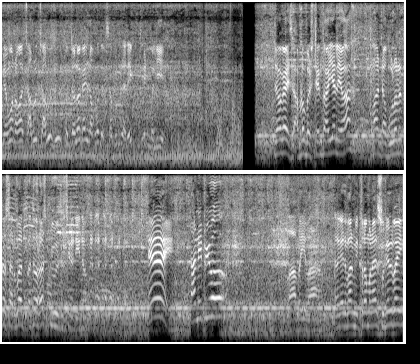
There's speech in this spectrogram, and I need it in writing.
મહેમાન નવા ચાલુ ચાલુ છું તો ચલો ગાઈ આપણો દક્ષાપુરી ડાયરેક્ટ જઈને મળીએ. જો ગાઈસ આપણો બસ સ્ટેન્ડ તો આવી લેવા. મારા ડબુલોને તો શરબત તો રસ પીવું છે શેરડીનો. એ તાની પીવો. વાહ ભાઈ વાહ. અને કહે મારા મિત્ર મને સુનિલભાઈ.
